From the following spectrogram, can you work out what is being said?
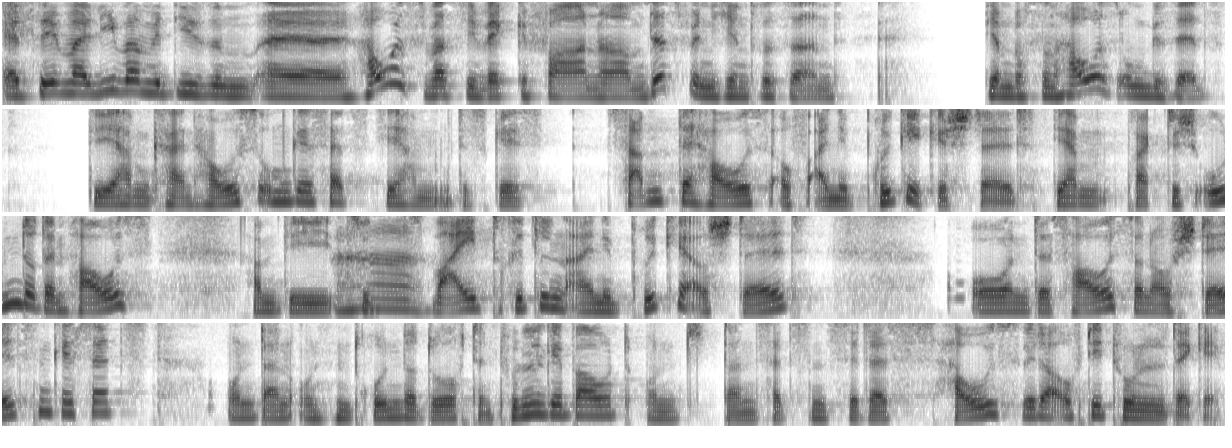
Erzähl mal lieber mit diesem äh, Haus, was sie weggefahren haben. Das finde ich interessant. Die haben doch so ein Haus umgesetzt. Die haben kein Haus umgesetzt, die haben das gesamte Haus auf eine Brücke gestellt. Die haben praktisch unter dem Haus, haben die ah. zu zwei Dritteln eine Brücke erstellt und das Haus dann auf Stelzen gesetzt und dann unten drunter durch den Tunnel gebaut und dann setzen sie das Haus wieder auf die Tunneldecke.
